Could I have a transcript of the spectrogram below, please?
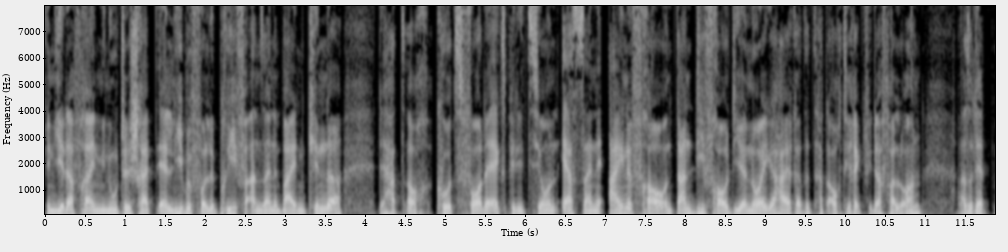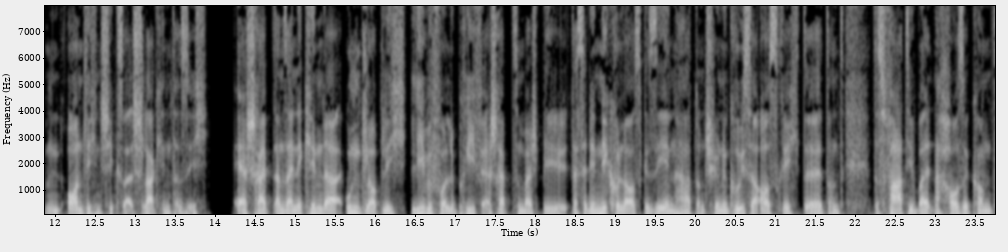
In jeder freien Minute schreibt er liebevolle Briefe an seine beiden Kinder. Der hat auch kurz vor der Expedition erst seine eine Frau und dann die Frau, die er neu geheiratet hat, auch direkt wieder verloren. Also der hat einen ordentlichen Schicksalsschlag hinter sich. Er schreibt an seine Kinder unglaublich liebevolle Briefe. Er schreibt zum Beispiel, dass er den Nikolaus gesehen hat und schöne Grüße ausrichtet und dass Vati bald nach Hause kommt.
